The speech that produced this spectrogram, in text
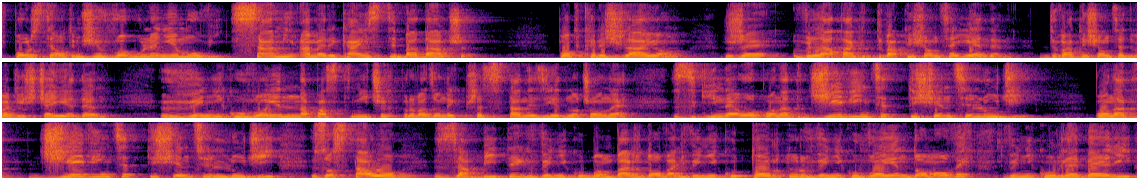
W Polsce o tym się w ogóle nie mówi. Sami amerykańscy badacze podkreślają, że w latach 2001-2021 w wyniku wojen napastniczych prowadzonych przez Stany Zjednoczone zginęło ponad 900 tysięcy ludzi. Ponad 900 tysięcy ludzi zostało zabitych w wyniku bombardowań, w wyniku tortur, w wyniku wojen domowych, w wyniku rebelii,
